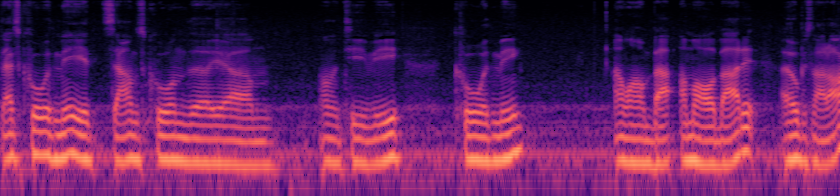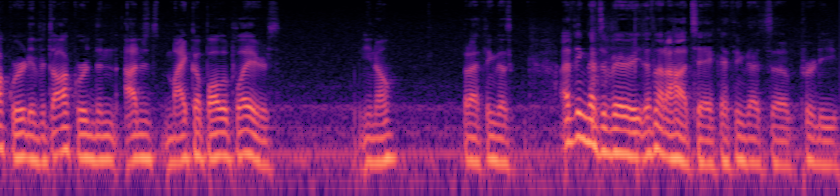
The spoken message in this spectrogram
that's cool with me. It sounds cool on the um, on the TV. Cool with me. I'm all about I'm all about it. I hope it's not awkward. If it's awkward, then I just mic up all the players. You know, but I think that's I think that's a very that's not a hot take. I think that's a pretty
